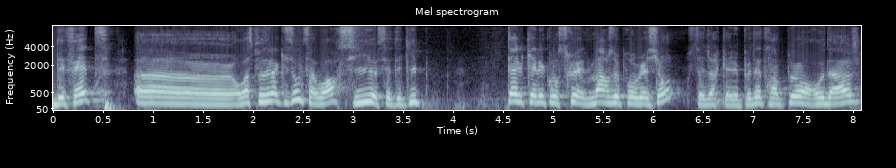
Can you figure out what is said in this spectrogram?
défaite. Euh, on va se poser la question de savoir si cette équipe, telle qu'elle est construite, a une marge de progression, c'est-à-dire qu'elle est peut-être un peu en rodage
